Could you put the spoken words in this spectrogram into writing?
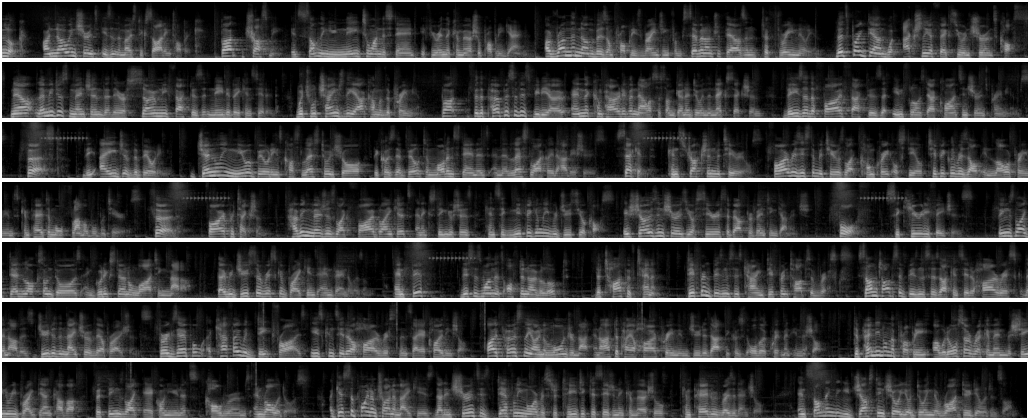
And look, I know insurance isn't the most exciting topic, but trust me, it's something you need to understand if you're in the commercial property game. I've run the numbers on properties ranging from 700,000 to 3 million. Let's break down what actually affects your insurance costs. Now, let me just mention that there are so many factors that need to be considered, which will change the outcome of the premium. But for the purpose of this video and the comparative analysis I'm gonna do in the next section, these are the five factors that influenced our clients' insurance premiums. First, the age of the building. Generally, newer buildings cost less to insure because they're built to modern standards and they're less likely to have issues. Second, construction materials. Fire-resistant materials like concrete or steel typically result in lower premiums compared to more flammable materials. Third, fire protection. Having measures like fire blankets and extinguishers can significantly reduce your costs. It shows insurers you're serious about preventing damage. Fourth, security features. Things like deadlocks on doors and good external lighting matter. They reduce the risk of break-ins and vandalism. And fifth, this is one that's often overlooked, the type of tenant. Different businesses carrying different types of risks. Some types of businesses are considered higher risk than others due to the nature of their operations. For example, a cafe with deep fries is considered a higher risk than say a clothing shop. I personally own a laundromat and I have to pay a higher premium due to that because of all the equipment in the shop. Depending on the property, I would also recommend machinery breakdown cover for things like aircon units, cold rooms, and roller doors. I guess the point I'm trying to make is that insurance is definitely more of a strategic decision in commercial compared with residential, and something that you just ensure you're doing the right due diligence on.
